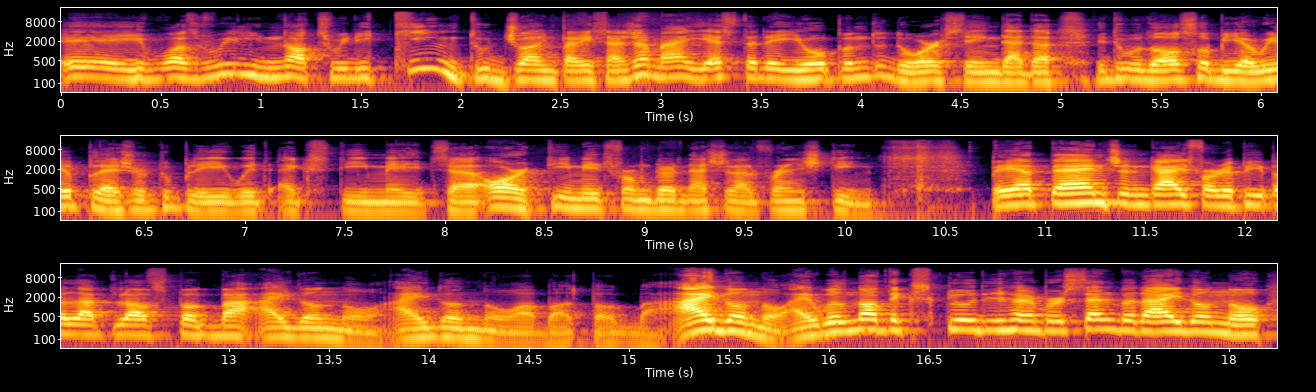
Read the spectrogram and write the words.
eh, he was really not really keen to join Paris Saint-Germain, yesterday he opened the door saying that uh, it would also be a real pleasure pleasure to play with ex-teammates uh, or teammates from the national French team. Team. Pay attention, guys, for the people that loves Pogba. I don't know. I don't know about Pogba. I don't know. I will not exclude it 100%, but I don't know.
